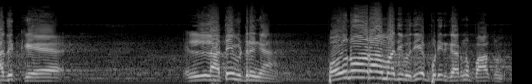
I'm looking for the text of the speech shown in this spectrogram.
அதுக்கு எல்லாத்தையும் விட்டுருங்க. பதினோராம் அதிபதி எப்படி இருக்காருன்னு பார்க்கணும்.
